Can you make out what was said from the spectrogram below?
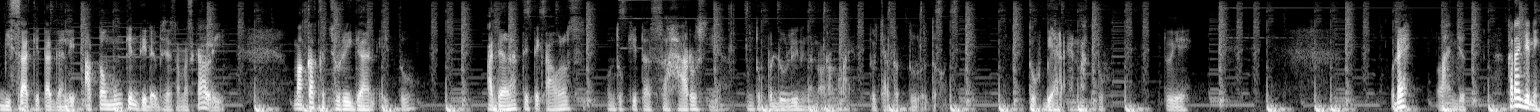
bisa kita gali atau mungkin tidak bisa sama sekali. Maka kecurigaan itu adalah titik awal untuk kita seharusnya untuk peduli dengan orang lain. Tuh catat dulu tuh. Tuh biar enak tuh. Tuh ya. Udah, lanjut. Karena gini.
